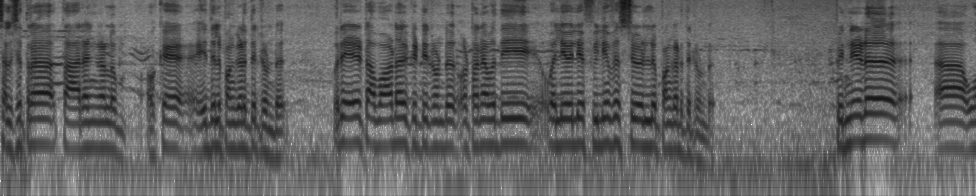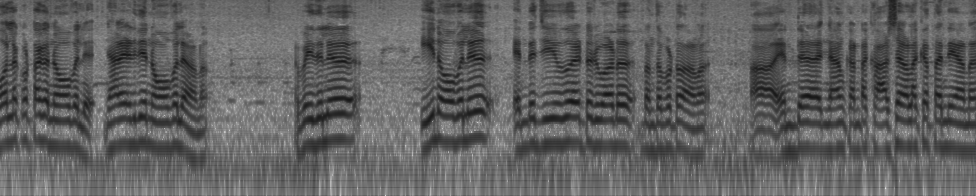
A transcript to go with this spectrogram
ചലച്ചിത്ര താരങ്ങളും ഒക്കെ ഇതിൽ പങ്കെടുത്തിട്ടുണ്ട്. ഒരു ഏഴ് അവാർഡ് കിട്ടിയിട്ടുണ്ട്. ഒട്ടനവധി വലിയ വലിയ ഫിലിം ഫെസ്റ്റിവലിൽ പങ്കെടുത്തിട്ടുണ്ട്. പിന്നീട് ഓലക്കൊട്ടക നോവൽ ഞാൻ എഴുതിയ നോവലാണ്. അപ്പോൾ ഇതിൽ ഈ നോവൽ എന്റെ ജീവിതമായിട്ട് ഒരുപാട് ബന്ധപ്പെട്ടതാണ്. എന്റെ ഞാൻ കണ്ട കാഴ്ചകളൊക്കെ തന്നെയാണ്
